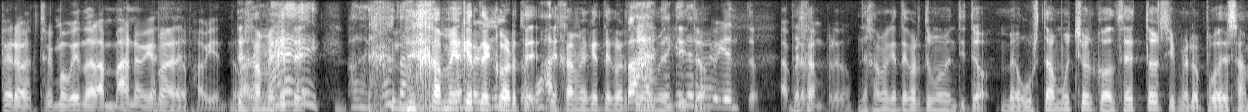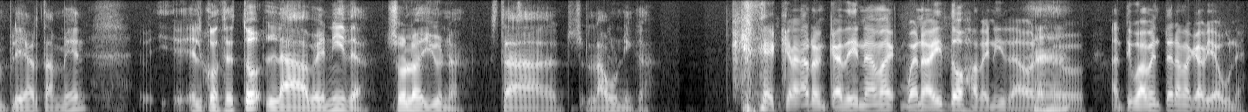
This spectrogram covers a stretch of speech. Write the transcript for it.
pero estoy moviendo las manos y haciendo Vale, déjame que te, ¡Ey, hijo de puta! déjame que te corte, déjame que te corte un Bájate te momentito. reviento. Ah, perdón, Deja- perdón. Déjame que te corte un momentito. Me gusta mucho el concepto, si me lo puedes ampliar también. El concepto, la avenida. Solo hay una. Está la única. claro, en Cádiz nada más. Bueno, hay dos avenidas ahora, Ajá. pero antiguamente nada más que había una.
